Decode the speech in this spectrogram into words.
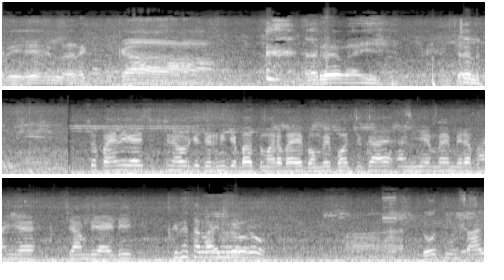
अरे लड़का। अरे भाई, चलो। सो फाइनली गए सिक्सटीन आवर की जर्नी के बाद तुम्हारा भाई बॉम्बे पहुँच चुका है एंड ये मैं मेरा भाई है श्याम डी आई डी कितने साल बाद मिल रहे. ब्रो दो तीन साल।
